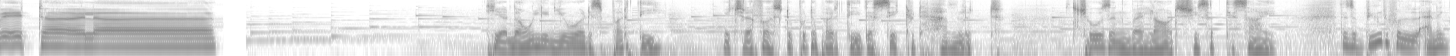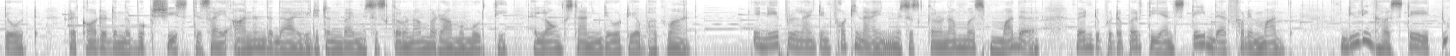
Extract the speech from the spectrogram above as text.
Vitala. Here the only new word is Parthi which refers to Puttaparthi, the sacred hamlet chosen by Lord Sri Satya Sai. There's a beautiful anecdote recorded in the book Sri Satya Sai Anandadayi, written by Mrs. Karunamba Ramamurthy, a long standing devotee of Bhagwan. In April 1949, Mrs. Karunamba's mother went to Puttaparthi and stayed there for a month. During her stay, two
